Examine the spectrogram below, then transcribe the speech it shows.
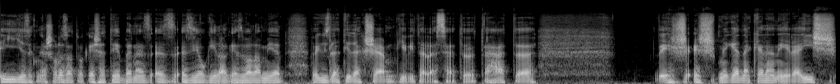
így ezeknél a sorozatok esetében ez, ez, ez jogilag, ez valamiért, vagy üzletileg sem kivitelezhető. Tehát és, és még ennek ellenére is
